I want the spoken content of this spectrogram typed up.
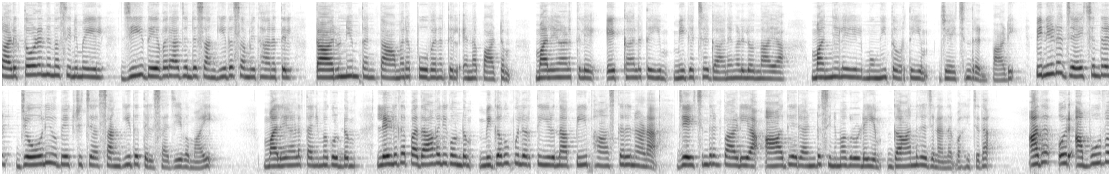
കളിത്തോഴൻ എന്ന സിനിമയിൽ ജി ദേവരാജന്റെ സംഗീത സംവിധാനത്തിൽ താരുണ്യം തൻ താമരപ്പൂവനത്തിൽ എന്ന പാട്ടും മലയാളത്തിലെ എക്കാലത്തെയും മികച്ച ഗാനങ്ങളിലൊന്നായ മഞ്ഞലയിൽ മുങ്ങിത്തോർത്തിയും ജയചന്ദ്രൻ പാടി. പിന്നീട് ജയചന്ദ്രൻ ജോലി ഉപേക്ഷിച്ച് സംഗീതത്തിൽ സജീവമായി. മലയാള തനിമ കൊണ്ടും ലളിത പദാവലി കൊണ്ടും മികവ് പുലർത്തിയിരുന്ന പി ഭാസ്കരനാണ് ജയചന്ദ്രൻ പാടിയ ആദ്യ രണ്ട് സിനിമകളുടെയും ഗാനരചന നിർവഹിച്ചത്. അത് ഒരു അപൂർവ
